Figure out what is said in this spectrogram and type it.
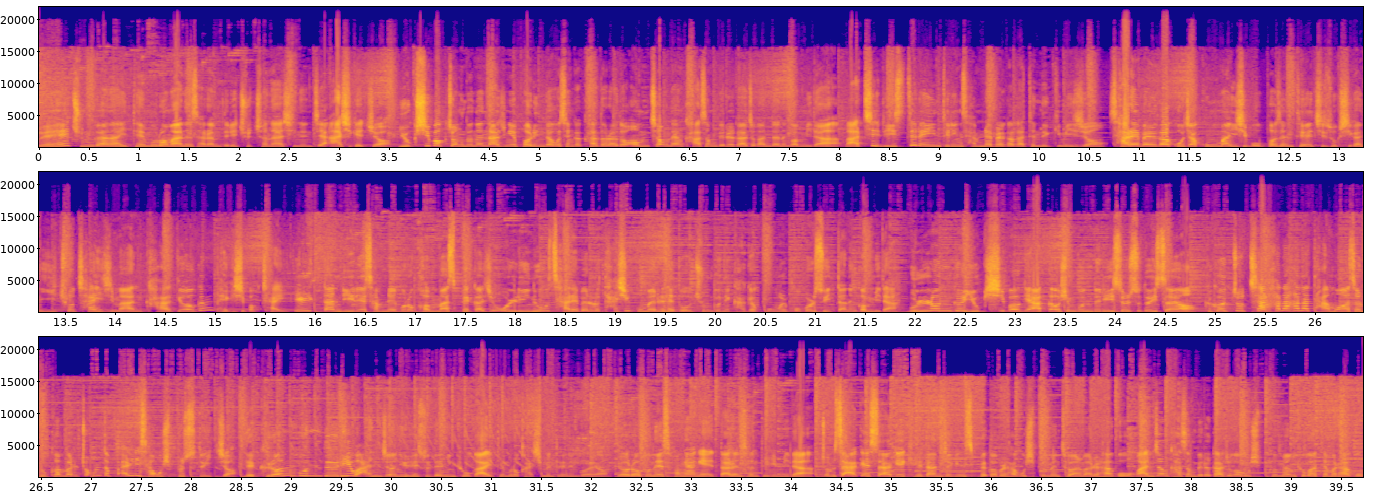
왜 중간 아이템으로 많은 사람들이 추천하시는지 아시겠죠? 60억 정도는 나중에 버린다고 생각하더라도 엄청난 가성비를 가져간다는 겁니다. 마치 리스트 레인트링 3레벨과 같은 느낌이죠. 4레벨과 고작 공마 25%의 지속시간 2초 차이지만 가격은 120억 차이. 일단 릴의 3렙으로 건마 스펙까지 올린 후 4레벨로 다시 구매를 해도 충분히 가격봉을 뽑을 수 있다는 겁니다. 물론 그 60억에 아까우신 분들이 있을 수도 있어요. 그것조차 하나하나 다 모아서 루컨바를 조금 더 빨리 사고 싶을 수도 있죠. 네, 그런 분들이 완전히 회수되는 교가 아이템으로 가시면 되는 거예요. 여러분의 성향에 따른 선택입니다. 좀 싸게 싸게 계단적인 스펙업을 하고 싶으면 트알마를 하고 완전 가성비를 가져가고 싶으면 교가템을 하고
